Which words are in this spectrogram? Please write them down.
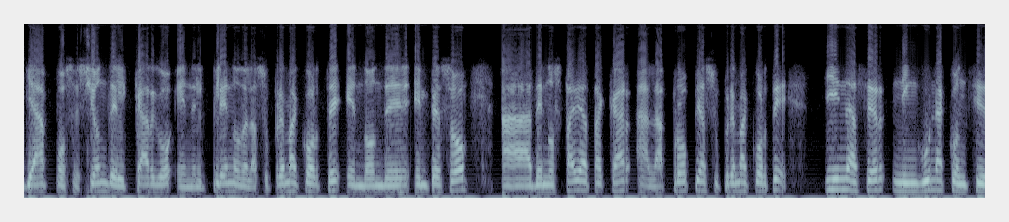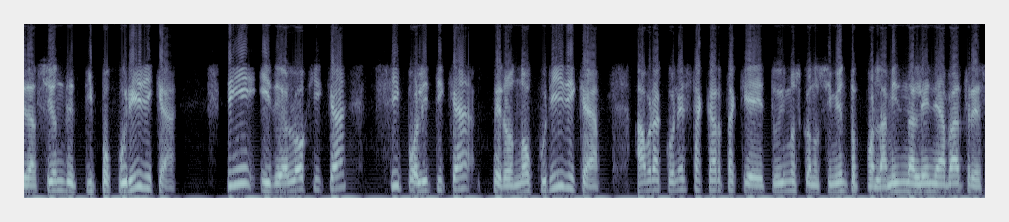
ya posesión del cargo en el Pleno de la Suprema Corte, en donde empezó a denostar y atacar a la propia Suprema Corte sin hacer ninguna consideración de tipo jurídica, sí ideológica, sí política, pero no jurídica. Ahora, con esta carta que tuvimos conocimiento por la misma Lenia Batres,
